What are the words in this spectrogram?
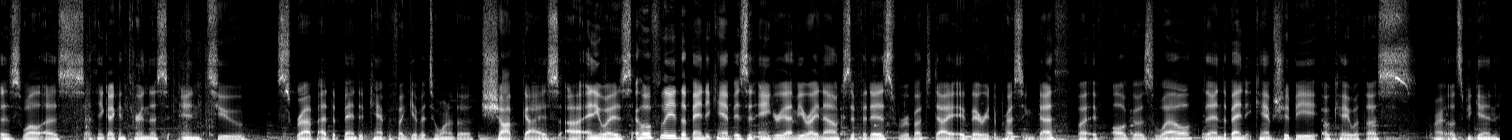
as well as, I think I can turn this into scrap at the bandit camp if I give it to one of the shop guys. Uh, anyways, hopefully the bandit camp isn't angry at me right now because if it is, we're about to die a very depressing death. But if all goes well, then the bandit camp should be okay with us. Alright, let's begin.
